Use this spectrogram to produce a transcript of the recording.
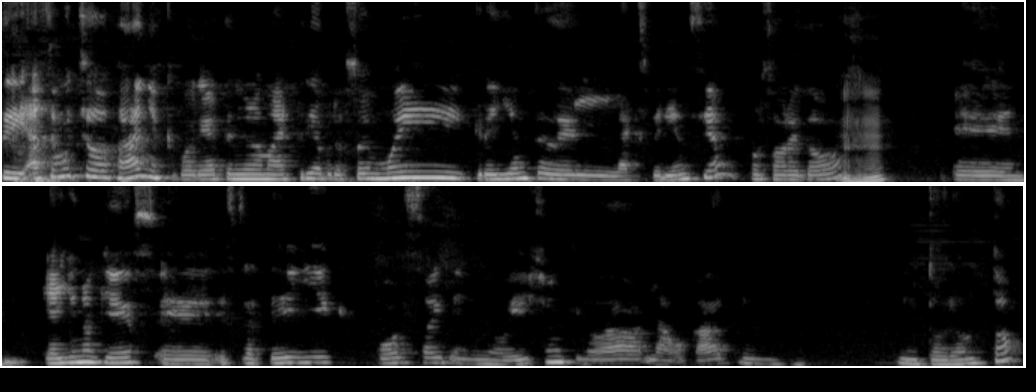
Sí, hace muchos años que podría tener una maestría, pero soy muy creyente de la experiencia, por sobre todo. Eh, y hay uno que es eh, Strategic Foresight and Innovation, que lo da la OCAD en, Toronto.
